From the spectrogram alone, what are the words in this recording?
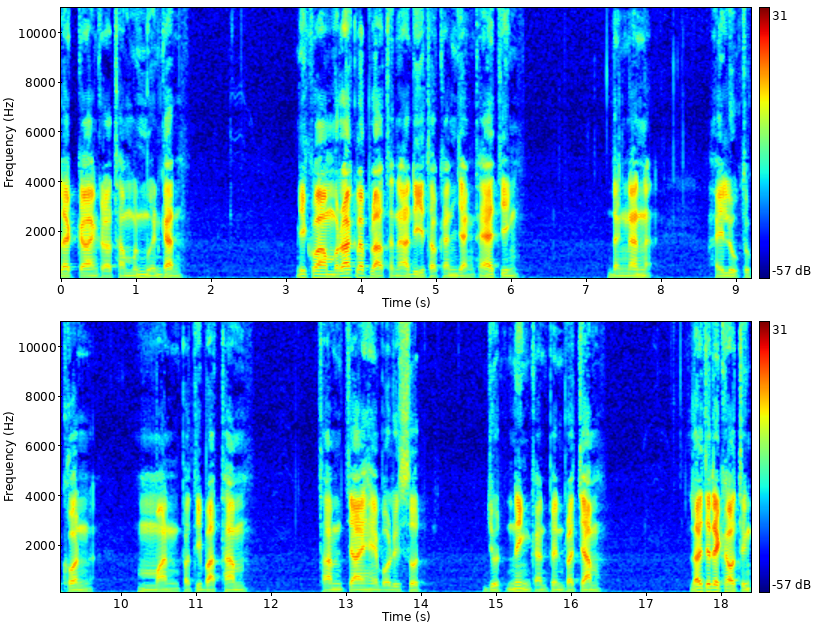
และการกระทำเหมือนเหมือนกัน มีความรักและปรารถนาดีต่อกันอย่างแท้จริง ดังนั้นให้ลูกทุกคนหมั่นปฏิบัติธรรมทำใจให้บริสุทธิ์ หยุดนิ่งกันเป็นประจำ แล้วจะได้เข้าถึง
